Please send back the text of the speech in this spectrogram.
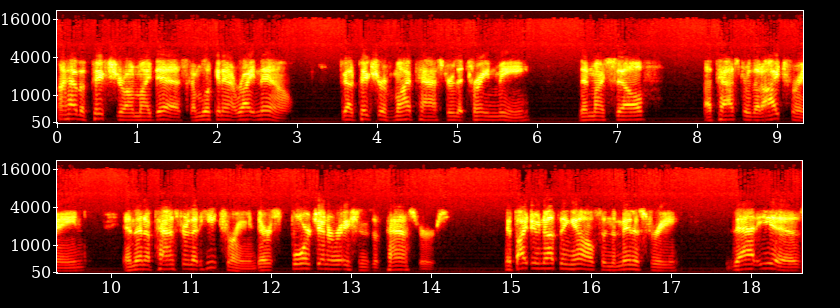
I have a picture on my desk I'm looking at right now. It's got a picture of my pastor that trained me, then myself, a pastor that I trained, and then a pastor that he trained. There's four generations of pastors. If I do nothing else in the ministry, that is,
